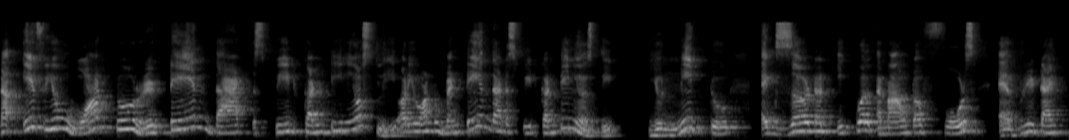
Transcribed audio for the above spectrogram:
Now, if you want to retain that speed continuously, or you want to maintain that speed continuously, you need to exert an equal amount of force every time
